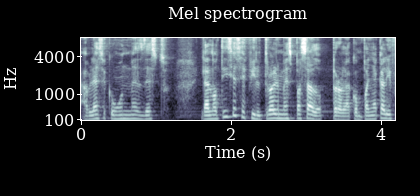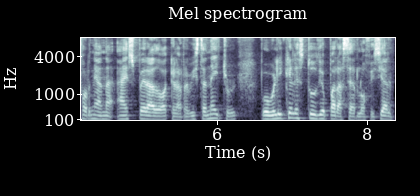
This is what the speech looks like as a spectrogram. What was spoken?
Hablé hace como un mes de esto. La noticia se filtró el mes pasado, pero la compañía californiana ha esperado a que la revista Nature publique el estudio para hacerlo oficial.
